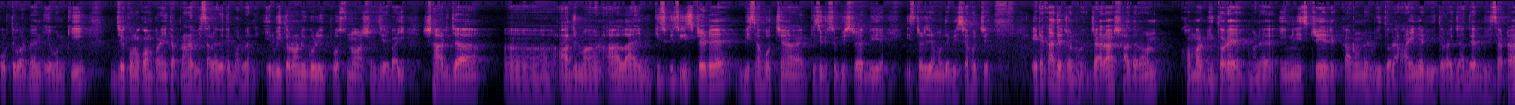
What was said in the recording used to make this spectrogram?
করতে পারবেন এবং কি যে কোনো কোম্পানিতে আপনারা ভিসা লাগাতে পারবেন। এর ভিতরে অনেকগুলি প্রশ্ন আসে যে ভাই আহ, আজমান আলাইন কিছু কিছু স্টেটে ভিসা হচ্ছে না কিছু কিছু স্টেটে স্টেটের মধ্যে ভিসা হচ্ছে। এটা কাদের জন্য? যারা সাধারণ ক্ষমার ভিতরে মানে ইমিনিস্ট্রির কানুনের ভিতরে আইনের ভিতরে যাদের ভিসাটা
